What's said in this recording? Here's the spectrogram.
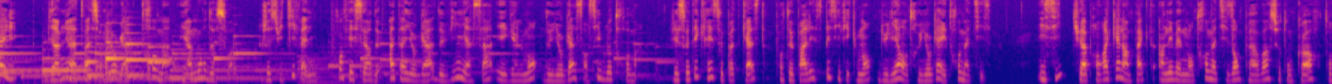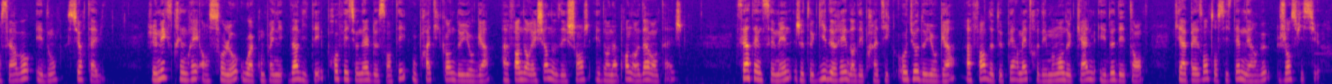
Salut, bienvenue à toi sur Yoga, Trauma et Amour de Soi. Je suis Tiffany, professeure de Hatha Yoga, de Vinyasa et également de Yoga sensible au trauma. J'ai souhaité créer ce podcast pour te parler spécifiquement du lien entre yoga et traumatisme. Ici, tu apprendras quel impact un événement traumatisant peut avoir sur ton corps, ton cerveau et donc sur ta vie. Je m'exprimerai en solo ou accompagné d'invités, professionnels de santé ou pratiquantes de yoga afin d'enrichir nos échanges et d'en apprendre davantage. Certaines semaines, je te guiderai dans des pratiques audio de yoga afin de te permettre des moments de calme et de détente qui apaiseront ton système nerveux, j'en suis sûre.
